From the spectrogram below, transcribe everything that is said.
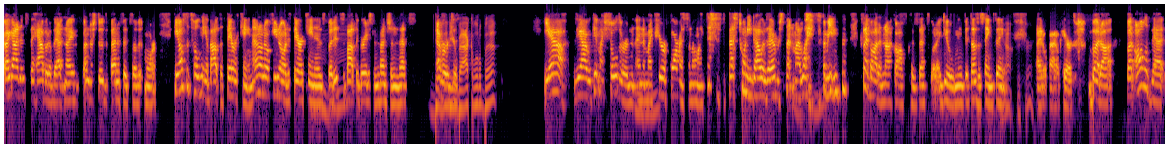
I got into the habit of that and I understood the benefits of it more. He also told me about the Theracane. I don't know if you know what a Theracane is, mm-hmm. but it's mm-hmm. about the greatest invention that's ever into your back a little bit. Yeah, yeah, I would get my shoulder and, and my mm-hmm. piriformis, and I'm like, this is the best twenty dollars I ever spent in my life. Mm-hmm. I mean, because I bought a knockoff because that's what I do. I mean, if it does the same thing, yeah, sure. I don't, I don't care. But uh, but all of that,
